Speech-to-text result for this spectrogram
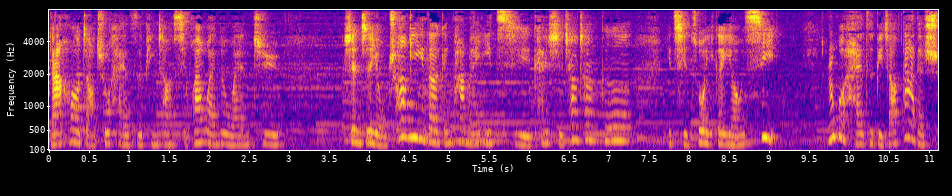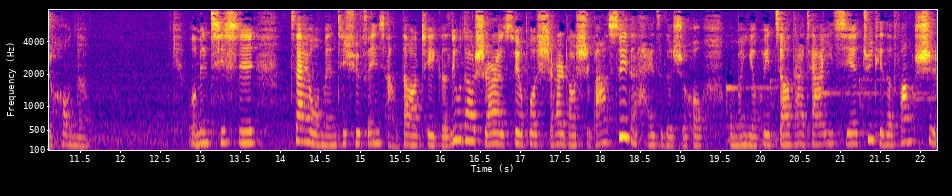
然后找出孩子平常喜欢玩的玩具，甚至有创意的跟他们一起开始唱唱歌，一起做一个游戏。如果孩子比较大的时候呢，我们其实，在我们继续分享到这个六到十二岁或十二到十八岁的孩子的时候，我们也会教大家一些具体的方式，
